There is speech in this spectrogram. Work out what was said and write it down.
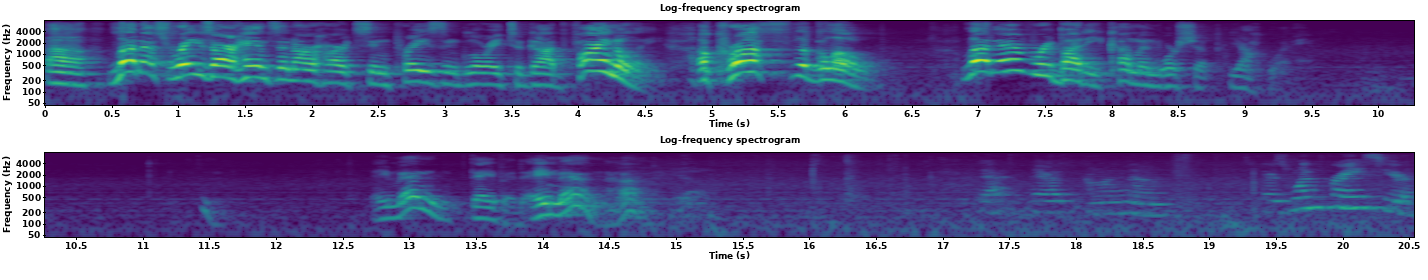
Uh, let us raise our hands and our hearts in praise and glory to God. Finally, across the globe, let everybody come and worship Yahweh. Hmm. Amen, David. Amen. Huh? That, there, on, um, there's one phrase here,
